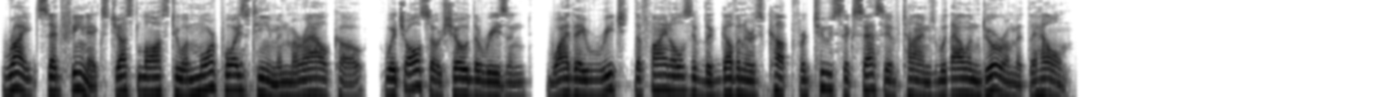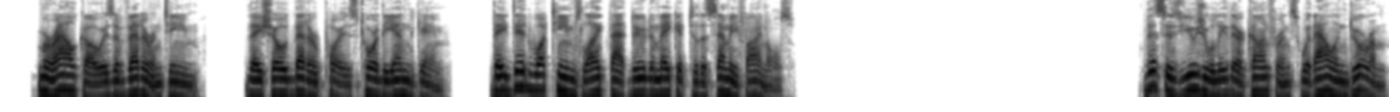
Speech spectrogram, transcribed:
Wright said Phoenix just lost to a more poised team in Meralco, which also showed the reason why they reached the finals of the Governor's Cup for two successive times with Allen Durham at the helm. Meralco is a veteran team. They showed better poise toward the end game. They did what teams like that do to make it to the semi-finals. This is usually their conference with Allen Durham.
